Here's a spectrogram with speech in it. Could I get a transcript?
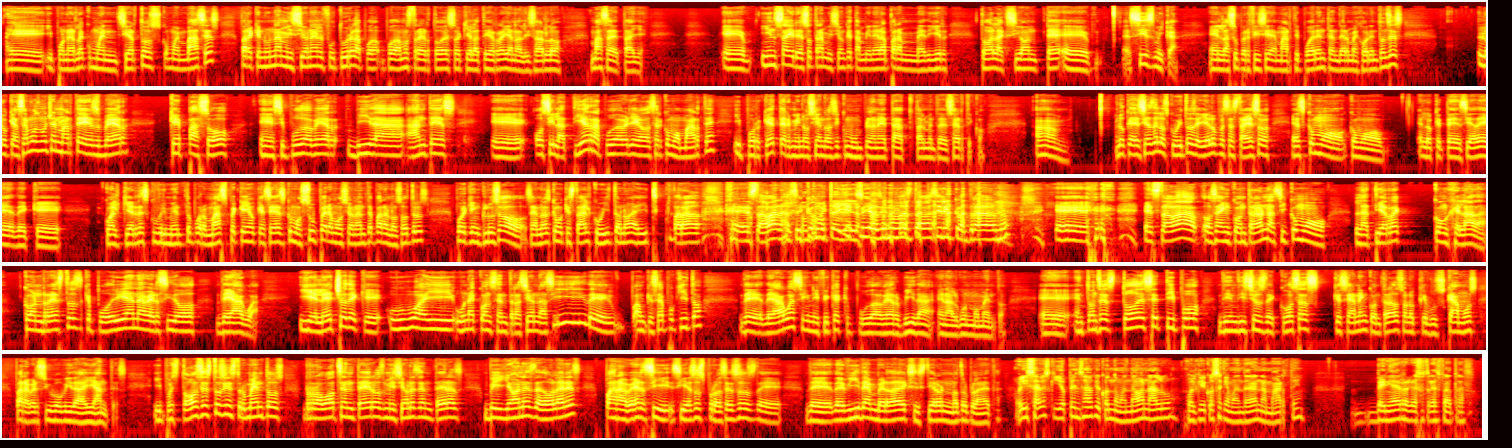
eh, y ponerla como en ciertos como envases para que en una misión en el futuro la podamos traer todo eso aquí a la Tierra y analizarlo más a detalle. Eh, Insight es otra misión que también era para medir toda la acción sísmica en la superficie de Marte y poder entender mejor. Entonces, lo que hacemos mucho en Marte es ver qué pasó eh, si pudo haber vida antes eh, o si la Tierra pudo haber llegado a ser como Marte y por qué terminó siendo así como un planeta totalmente desértico. lo que decías de los cubitos de hielo, pues hasta eso es como, como lo que te decía de que cualquier descubrimiento, por más pequeño que sea, es como súper emocionante para nosotros. Porque incluso, o sea, no es como que estaba el cubito, ¿no? Ahí parado. Estaban así Un como. Cubito de hielo. Sí, así nomás estaba así lo encontraron, ¿no? Eh, estaba, o sea, encontraron así como la tierra congelada, con restos que podrían haber sido de agua. Y el hecho de que hubo ahí una concentración así de, aunque sea poquito, de, agua significa que pudo haber vida en algún momento. Eh, entonces, todo ese tipo de indicios de cosas que se han encontrado son lo que buscamos para ver si hubo vida ahí antes. Y pues todos estos instrumentos, robots enteros, misiones enteras, billones de dólares para ver si, si esos procesos de, de, vida en verdad existieron en otro planeta. Oye, ¿sabes que yo pensaba que cuando mandaban algo, cualquier cosa que mandaran a Marte, venía de regreso vez para atrás?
